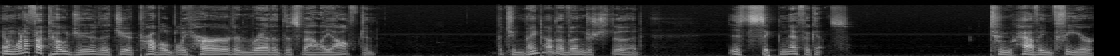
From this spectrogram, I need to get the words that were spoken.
And what if I told you that you had probably heard and read of this valley often, but you may not have understood its significance to having fear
